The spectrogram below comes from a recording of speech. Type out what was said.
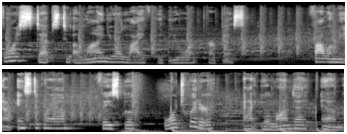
Four Steps to Align Your Life with Your Purpose. Follow me on Instagram, Facebook, or Twitter at Yolanda M.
